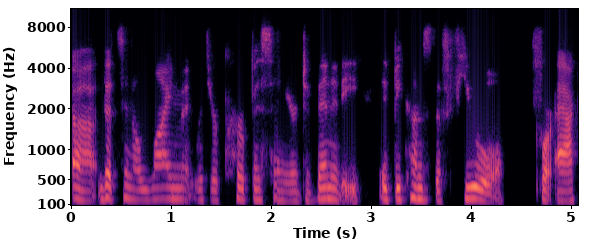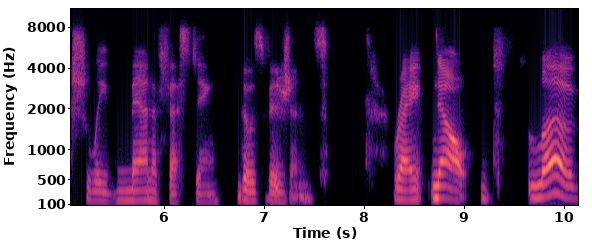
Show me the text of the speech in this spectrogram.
uh, that's in alignment with your purpose and your divinity. It becomes the fuel for actually manifesting those visions, right? Now, love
